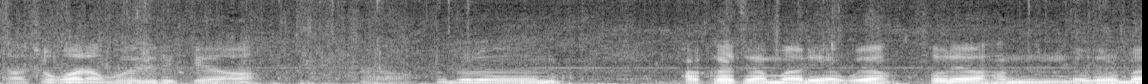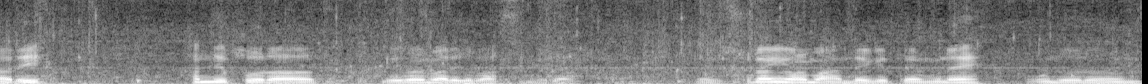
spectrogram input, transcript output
자, 조과랑 보여드릴게요. 자, 오늘은 박하지 한 마리 하고요. 소라 한 8마리, 한입 소라 8마리 잡았습니다. 네, 수량이 얼마 안 되기 때문에 오늘은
